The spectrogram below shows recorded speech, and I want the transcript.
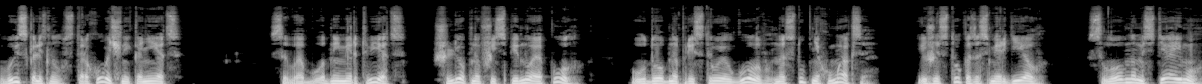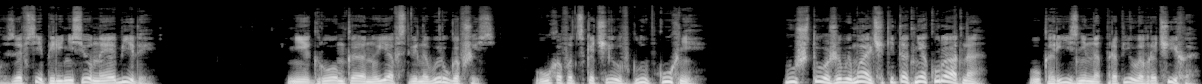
выскользнул страховочный конец. Свободный мертвец, шлепнувшись спиной о пол, удобно пристроил голову на ступнях у Макса и жестоко засмердел, словно мстя ему за все перенесенные обиды. Негромко, но явственно выругавшись, Ухов отскочил вглубь кухни. «Ну что же вы, мальчики, так неаккуратно!» Укоризненно пропила врачиха.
